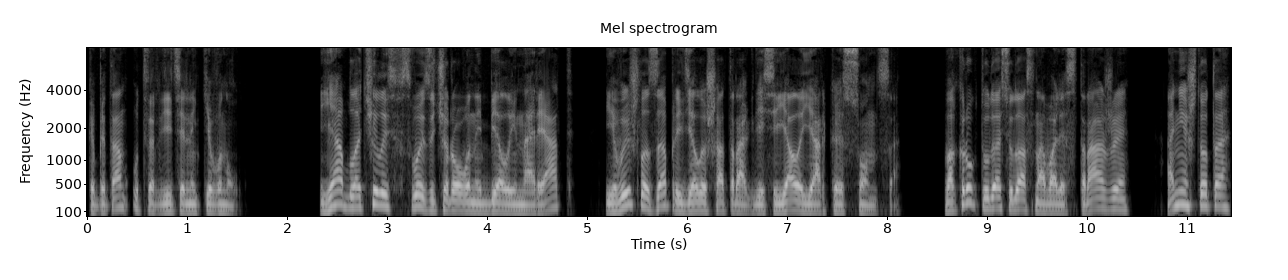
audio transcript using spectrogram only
Капитан утвердительно кивнул. Я облачилась в свой зачарованный белый наряд и вышла за пределы шатра, где сияло яркое солнце. Вокруг туда-сюда сновали стражи, они что-то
